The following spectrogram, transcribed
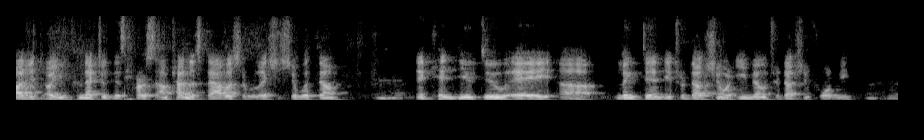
Roger, are you connected to this person? I'm trying to establish a relationship with them. Mhm. And can you do a uh, LinkedIn introduction or email introduction for me? Mhm.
